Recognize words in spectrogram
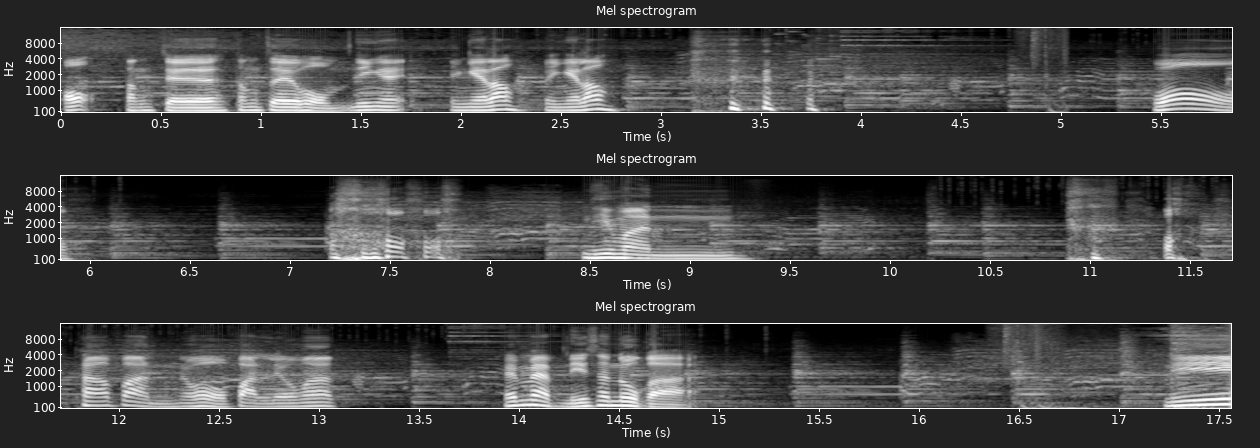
โอ้ต้องเจอต้องเจอผมนี่ไงเป็นไงเล่าเป็นไงเล่า ว้าวนี่มันโอ้ท่าปั่นโอ้โหปั่นเร็วมากไอ้แมปนี้สนุกอะ นี่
